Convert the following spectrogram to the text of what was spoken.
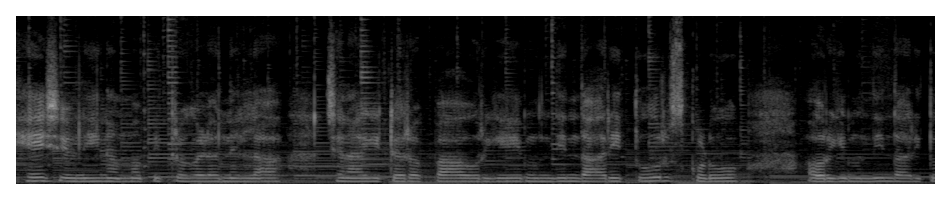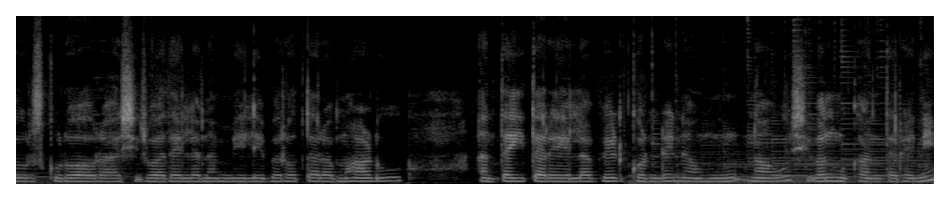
ಹೇ ಶಿವನಿ, ನಮ್ಮ ಪಿತೃಗಳನ್ನೆಲ್ಲ ಚೆನ್ನಾಗಿಟ್ಟರಪ್ಪ, ಅವರಿಗೆ ಮುಂದಿನ ದಾರಿ ತೋರಿಸ್ಕೊಡು, ಅವರಿಗೆ ಮುಂದಿನ ದಾರಿ ತೋರಿಸ್ಕೊಡು, ಅವರ ಆಶೀರ್ವಾದ ಎಲ್ಲ ನಮ್ಮ ಮೇಲೆ ಬರೋ ಥರ ಮಾಡು. ಅಂತ ಈ ಥರ ಎಲ್ಲ ಬೇಡ್ಕೊಂಡ್ರೆ ನಾವು ನಾವು ಶಿವನ ಮುಖಾಂತರನೇ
